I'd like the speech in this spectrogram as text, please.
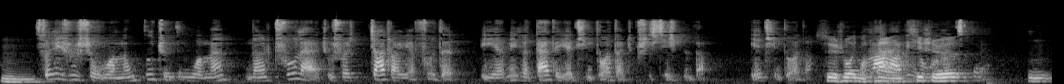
嗯所以说是我们都觉得我们能出来，就说家长也负的也那个担的也挺多的，就是牺牲的也挺多的。所以说你我妈妈看，其实嗯，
